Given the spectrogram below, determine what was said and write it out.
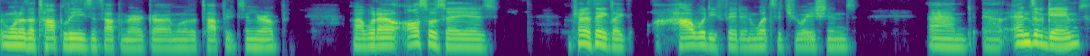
in one of the top leagues in South America and one of the top leagues in Europe. Uh, what I also say is, I'm trying to think like how would he fit in what situations, and uh, ends of games.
